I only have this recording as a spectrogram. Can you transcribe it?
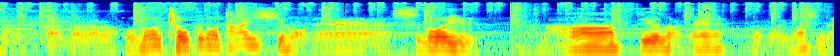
なんかだからこの曲の対比もねすごいなあっていうのはね思いますね。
